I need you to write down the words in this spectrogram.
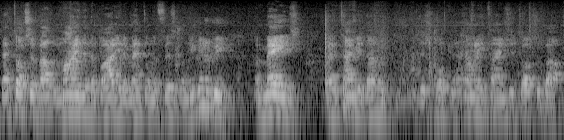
that talks about the mind and the body, the mental and the physical. And you're gonna be amazed by the time you're done with this book, how many times it talks about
